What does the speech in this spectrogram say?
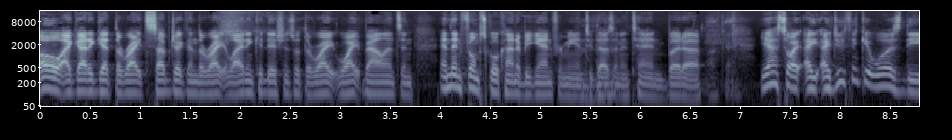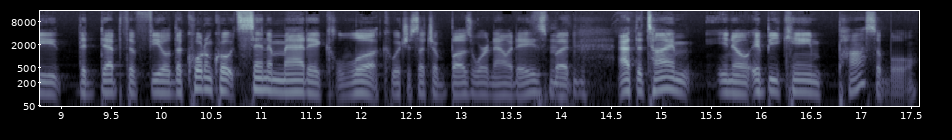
Oh, I got to get the right subject and the right lighting conditions with the right white balance, and and then film school kind of began for me in 2010. But uh, Okay. yeah, so I, I I do think it was the the depth of field, the quote unquote cinematic look, which is such a buzzword nowadays. But at the time, you know, it became possible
